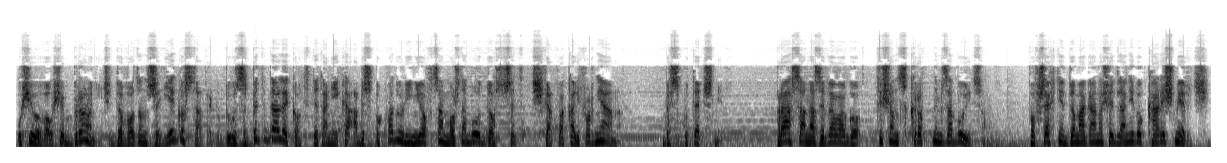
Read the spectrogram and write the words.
usiłował się bronić, dowodząc, że jego statek był zbyt daleko od Titanika, aby z pokładu liniowca można było dostrzec światła Kaliforniana. Bezskutecznie. Prasa nazywała go tysiąckrotnym zabójcą. Powszechnie domagano się dla niego kary śmierci.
